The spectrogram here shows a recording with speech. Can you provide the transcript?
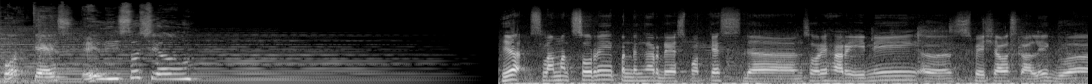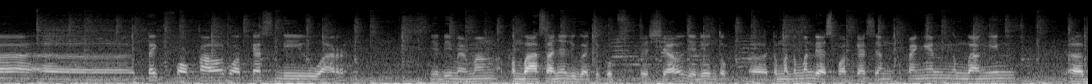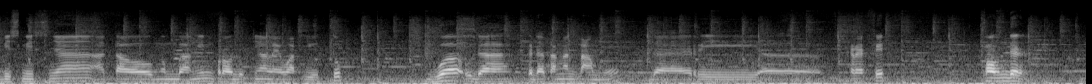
Podcast Daily Social. Ya, selamat sore pendengar DS Podcast dan sore hari ini uh, spesial sekali gue uh, take vokal podcast di luar. Jadi memang pembahasannya juga cukup spesial. Jadi untuk uh, teman-teman DS Podcast yang pengen ngembangin uh, bisnisnya atau ngembangin produknya lewat YouTube, gue udah kedatangan tamu dari uh, Crafted founder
